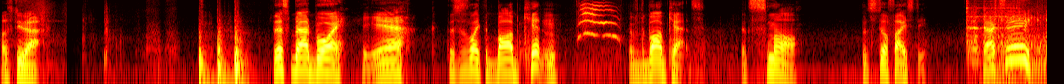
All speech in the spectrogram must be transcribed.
let's do that. This bad boy, yeah. This is like the Bob Kitten of the Bobcats. It's small, but still feisty. Taxi!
